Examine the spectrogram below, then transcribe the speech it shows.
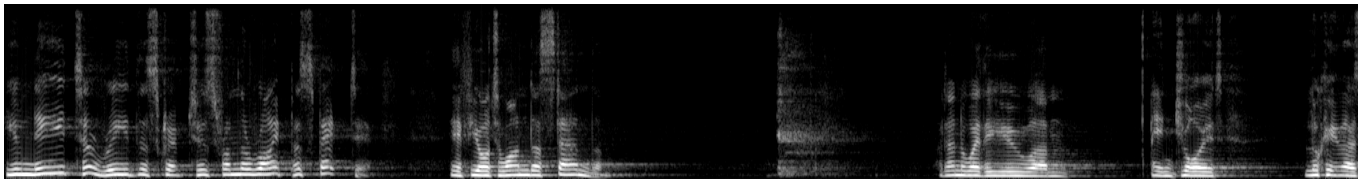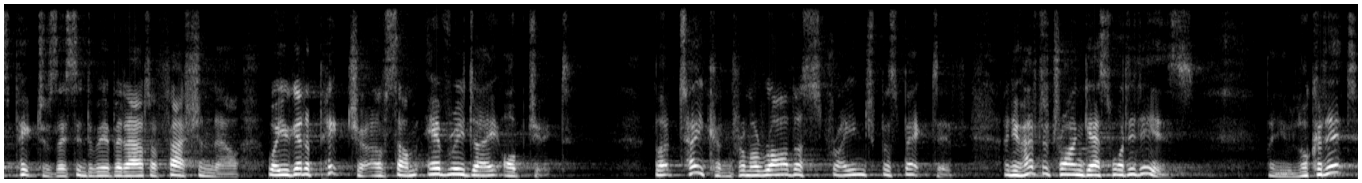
you need to read the scriptures from the right perspective if you're to understand them. I don't know whether you um, enjoyed looking at those pictures, they seem to be a bit out of fashion now, where you get a picture of some everyday object, but taken from a rather strange perspective. And you have to try and guess what it is. And you look at it,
